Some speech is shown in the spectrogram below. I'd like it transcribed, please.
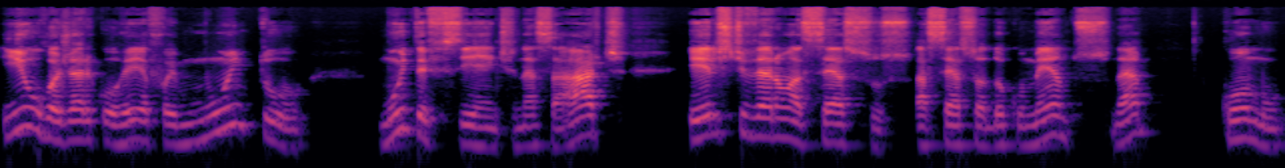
e o Rogério Correia foi muito, muito eficiente nessa arte, eles tiveram acessos, acesso a documentos, né? como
